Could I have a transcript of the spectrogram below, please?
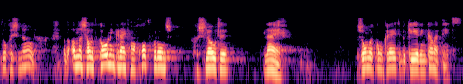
Toch is het nodig. Want anders zal het koninkrijk van God voor ons gesloten blijven. Zonder concrete bekering kan het niet.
